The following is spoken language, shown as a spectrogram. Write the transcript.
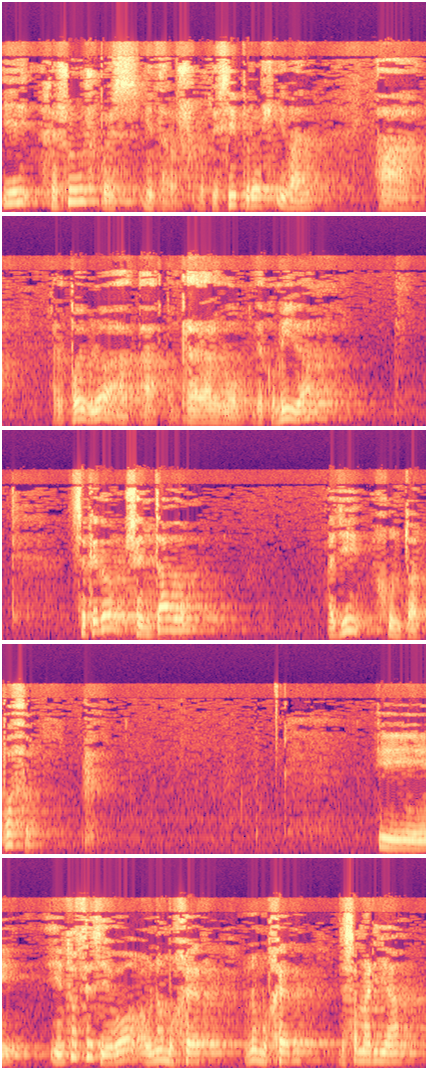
Y Jesús, pues mientras los, discípulos iban al pueblo a comprar algo de comida, se quedó sentado allí junto al pozo. Y, entonces llevó a una mujer, una mujer de Samaria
